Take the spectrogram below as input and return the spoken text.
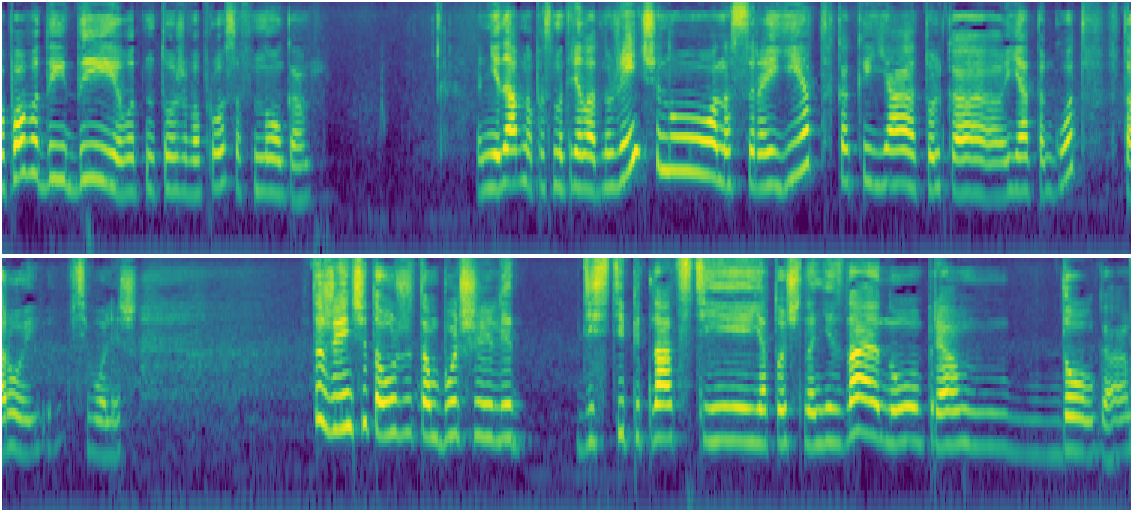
По поводу еды, вот тоже вопросов много. Недавно посмотрела одну женщину, она сыроед, как и я, только я-то год, второй всего лишь. Эта женщина уже там больше лет 10-15 я точно не знаю, но прям долго.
